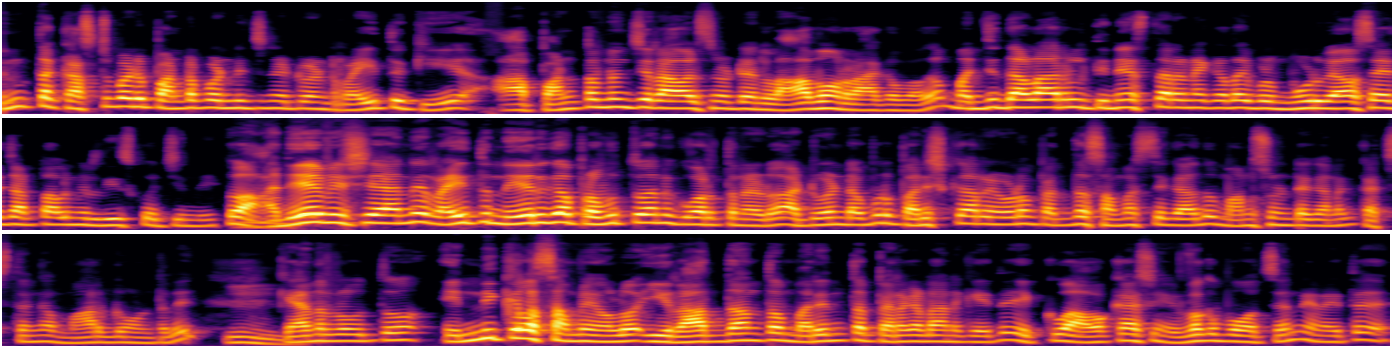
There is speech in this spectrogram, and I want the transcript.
ఇంత కష్టపడి పంట పండించినటువంటి రైతుకి ఆ పంట నుంచి రావాల్సినటువంటి లాభం రాకపోగా మధ్య దళారులు తినేస్తారనే కదా ఇప్పుడు మూడు వ్యవసాయ చట్టాలు మీరు తీసుకొచ్చింది. సో అదే విషయాన్ని రైతు నేరుగా ప్రభుత్వాన్ని కోరుతున్నాడు. అటువంటిప్పుడు పరిష్కారం ఇవ్వడం పెద్ద సమస్య కాదు. మనసు ఉంటే కనుక ఖచ్చితంగా మార్గం ఉంటుంది. ఉమ్. కేంద్ర ప్రభుత్వం ఎన్నికల సమయంలో ఈ రాద్ధాంతం మరింత పెరగడానికైతే ఎక్కువ అవకాశం ఇవ్వకపోవచ్చని నేనైతే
